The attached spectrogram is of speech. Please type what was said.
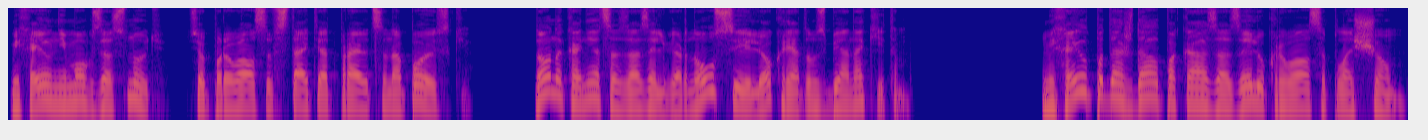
Михаил не мог заснуть, все порывался встать и отправиться на поиски. Но, наконец, Азазель вернулся и лег рядом с Бионакитом. Михаил подождал, пока Азазель укрывался плащом.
